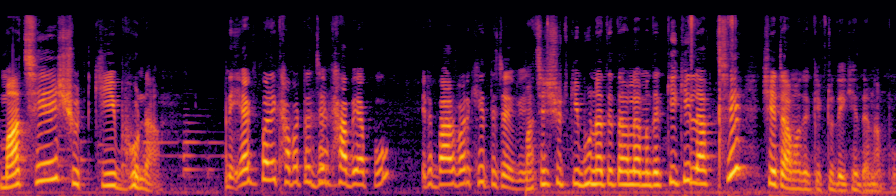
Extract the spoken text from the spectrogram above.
মাছের শুটকি ভুনা। মানে একবারে খাবারটা যে খাবে আপু এটা বারবার খেতে চাইবে। মাছের শুটকি ভুনাতে তাহলে আমাদের কি কি লাগছে সেটা আমাদেরকে একটু দেখিয়ে দেন আপু।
